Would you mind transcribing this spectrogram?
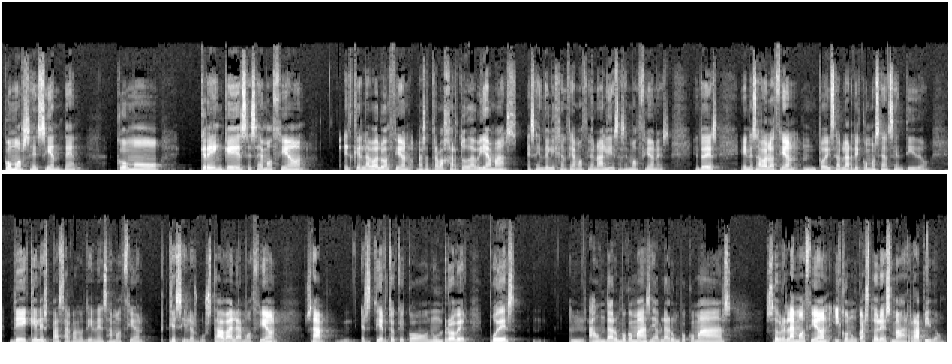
cómo se sienten, cómo creen que es esa emoción, es que en la evaluación vas a trabajar todavía más esa inteligencia emocional y esas emociones. Entonces, en esa evaluación mm, podéis hablar de cómo se han sentido, de qué les pasa cuando tienen esa emoción, que si les gustaba la emoción. O sea, es cierto que con un rover puedes mm, ahondar un poco más y hablar un poco más sobre la emoción y con un castor es más rápido.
